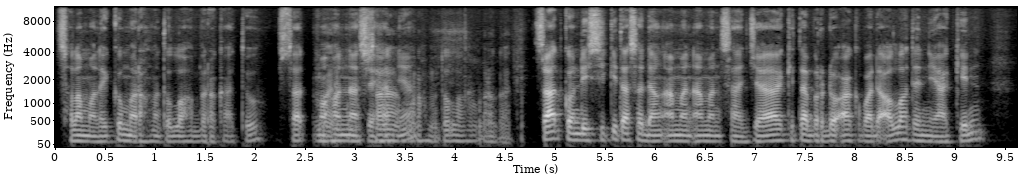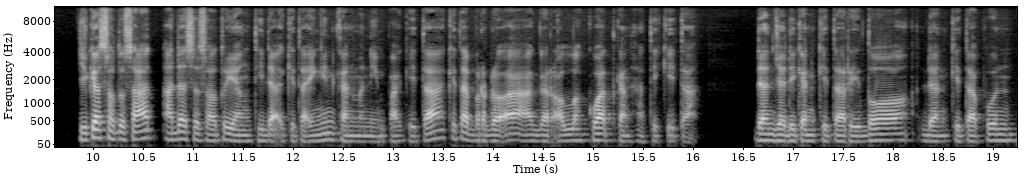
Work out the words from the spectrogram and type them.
Assalamualaikum warahmatullahi wabarakatuh. Ustaz, mohon nasihatnya. warahmatullahi wabarakatuh. Saat kondisi kita sedang aman-aman saja, kita berdoa kepada Allah dan yakin jika suatu saat ada sesuatu yang tidak kita inginkan menimpa kita, kita berdoa agar Allah kuatkan hati kita dan jadikan kita ridho dan kita pun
